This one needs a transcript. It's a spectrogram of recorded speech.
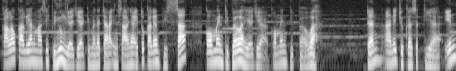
kalau kalian masih bingung ya, Jak, gimana cara installnya itu kalian bisa komen di bawah ya, Jak. Komen di bawah. Dan Ani juga sediain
